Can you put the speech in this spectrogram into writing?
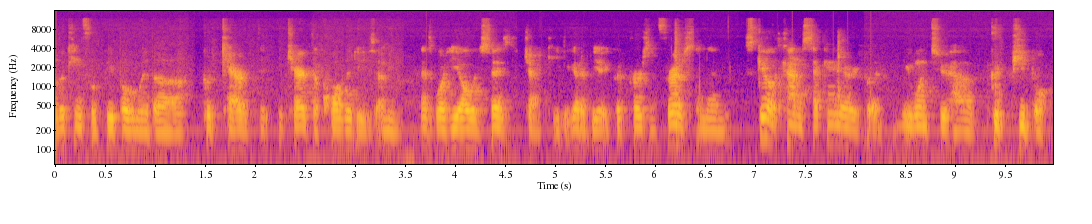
looking for people with uh, good character character qualities. I mean, that's what he always says, Jackie. You got to be a good person first, and then skill is kind of secondary. But we want to have good people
